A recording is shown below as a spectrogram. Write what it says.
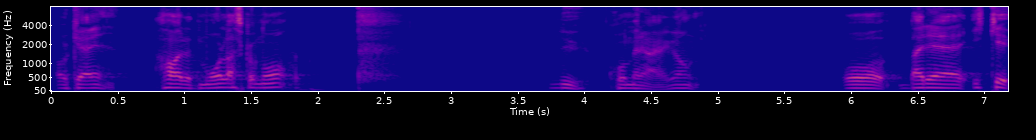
OK, jeg har et mål jeg skal nå. Nå kommer jeg i gang. Og bare ikke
